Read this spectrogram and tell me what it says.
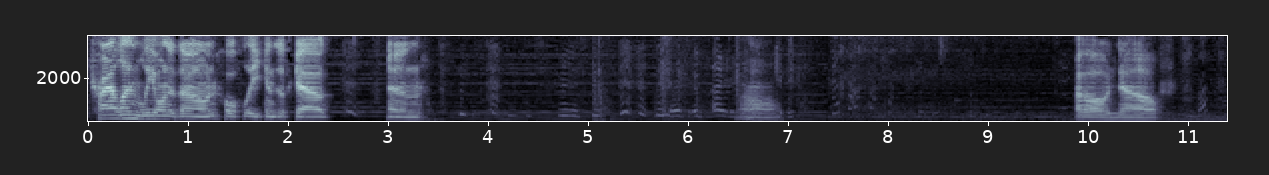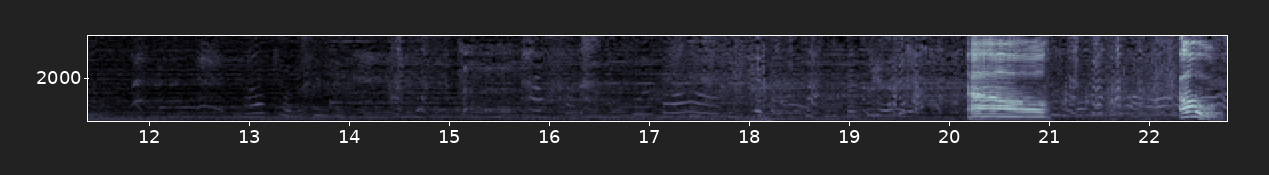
Try to let him leave on his own. Hopefully, he can just get out and. Oh. Oh no. Oh. Oh.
